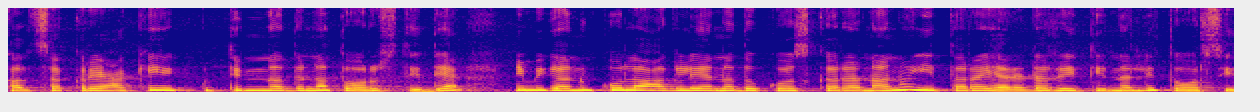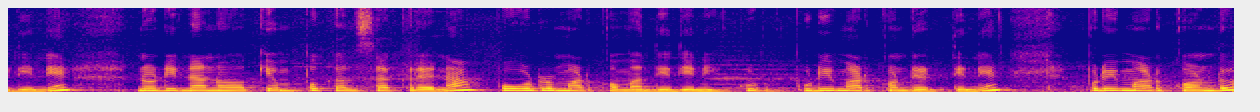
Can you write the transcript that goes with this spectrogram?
ಕಲ್ಸಕ್ಕರೆ ಹಾಕಿ ತಿನ್ನೋದನ್ನು ತೋರಿಸ್ತಿದ್ದೆ. ನಿಮಗೆ ಅನುಕೂಲ ಆಗಲಿ ಅನ್ನೋದಕ್ಕೋಸ್ಕರ ನಾನು ಈ ಥರ ಎರಡು ರೀತಿಯಲ್ಲಿ ತೋರಿಸಿದ್ದೀನಿ. ನೋಡಿ, ನಾನು ಕೆಂಪು ಕಲ್ಸಕ್ಕರೆನ ಪೌಡ್ರ್ ಮಾಡ್ಕೊಂಬಂದಿದ್ದೀನಿ. ಪುಡಿ ಮಾಡ್ಕೊಂಡಿರ್ತೀನಿ. ಪುಡಿ ಮಾಡಿಕೊಂಡು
